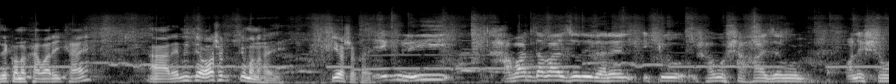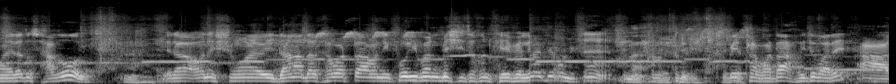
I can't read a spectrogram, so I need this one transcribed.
যে কোনো খাবারই খায়। আর এমনিতে অসুখ কেমন হয়? কী অসুখ হয়? এগুলি খাবার দাবার যদি ধরেন একটু সমস্যা হয় যেমন অনেক সময় এরা তো ছাগল এরা অনেক সময় ওই দানাদার খাবারটা মানে পরিমাণ বেশি যখন খেয়ে ফেলে হ্যাঁ পেট ফাঁপাটা হইতে পারে আর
